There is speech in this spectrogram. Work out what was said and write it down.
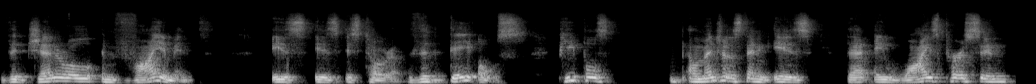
the general environment is, is, is Torah. The Deos, people's elementary understanding is that a wise person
